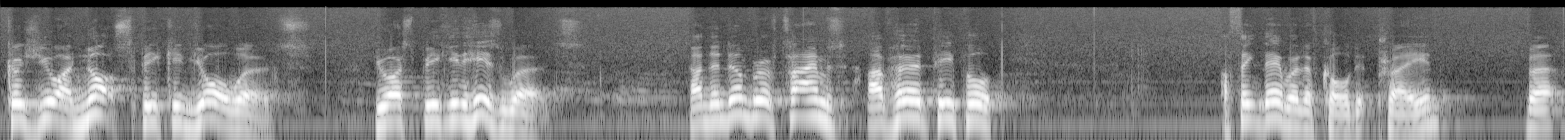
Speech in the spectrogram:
Because you are not speaking your words. You are speaking His words. And the number of times I've heard people I think they would have called it praying, but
